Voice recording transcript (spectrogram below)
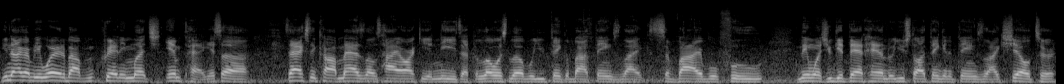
you're not going to be worried about creating much impact. It's uh it's actually called Maslow's hierarchy of needs. At the lowest level, you think about things like survival, food. And then once you get that handle, you start thinking of things like shelter.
